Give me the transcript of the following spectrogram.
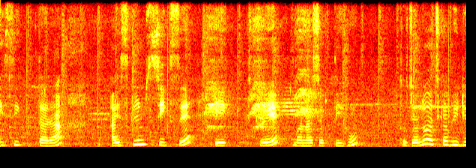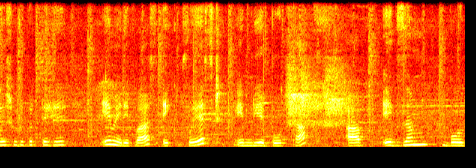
इसी तरह आइसक्रीम स्टिक से एक ट्रे बना सकती हूँ। तो चलो आज का वीडियो शुरू करते हैं। ये मेरे पास एक वेस्ट एमडीए बोर्ड था। आप exam board,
